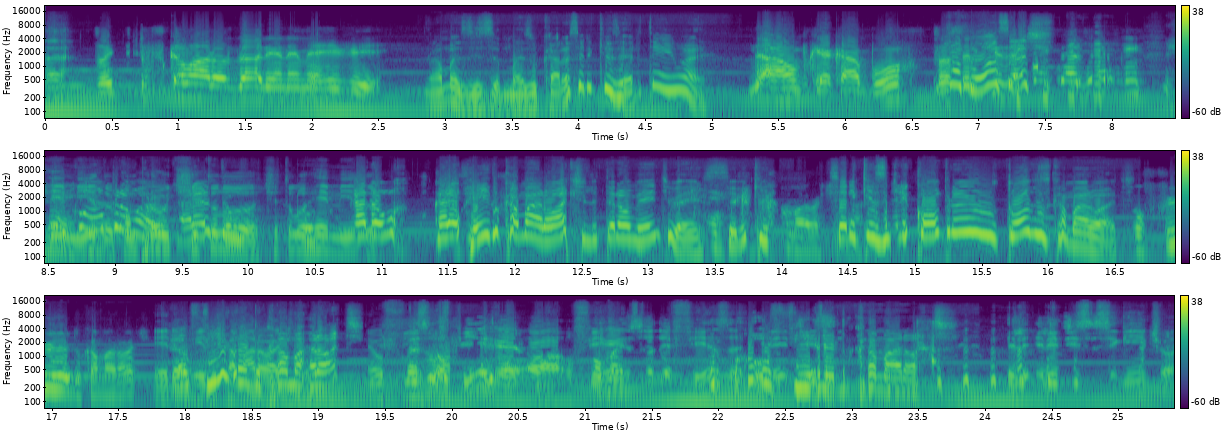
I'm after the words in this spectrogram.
É. Os 800 camarotes da Arena MRV. Não, mas, isso, mas o cara, se ele quiser, ele tem, ué. Não, porque acabou. Só se ele Acabou, quiser de alguém. Remido, Compra, comprou mano. o título, título O remido. cara, é o, o cara é o rei do camarote, literalmente, velho. Se ele, Camarote. se ele quiser, ele compra todos os camarotes. O Führer do camarote. Ele É é o o rei do Führer do camarote. camarote. É o Mas o Führer, ó, o Führer em sua defesa, O ele, Führer disse, do camarote. ele- ele disse o seguinte, ó,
